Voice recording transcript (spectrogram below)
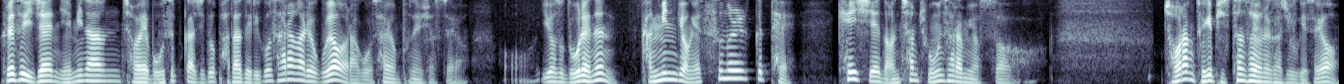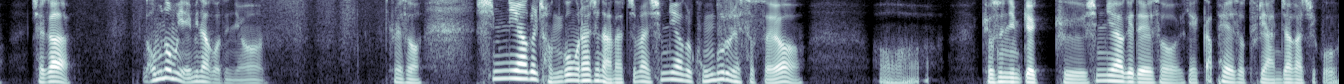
그래서 이젠 예민한 저의 모습까지도 받아들이고 사랑하려고요. 라고 사연 보내주셨어요. 어, 이어서 노래는 강민경의 스물 끝에 케이씨의 넌 참 좋은 사람이었어. 저랑 되게 비슷한 사연을 가지고 계세요. 제가 너무너무 예민하거든요. 그래서 심리학을 전공을 하진 않았지만 심리학을 공부를 했었어요. 어, 교수님께 그 심리학에 대해서 이렇게 카페에서 둘이 앉아가지고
